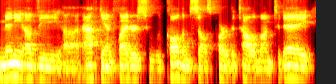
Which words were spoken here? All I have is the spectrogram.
many of the uh, Afghan fighters who would call themselves part of the Taliban today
